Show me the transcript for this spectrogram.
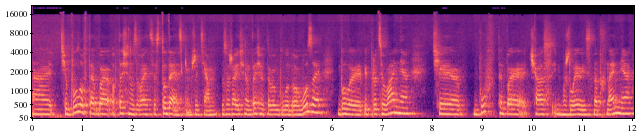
Е, Чи було в тебе те, що називається студентським життям, зважаючи на те, що в тебе було два вузи, були підпрацювання? Чи був в тебе час і можливість натхнення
